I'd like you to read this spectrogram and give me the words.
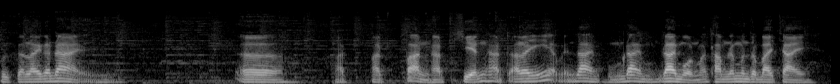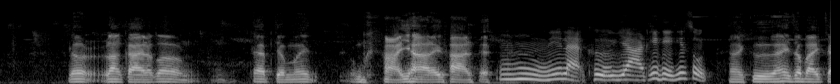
ฝึกอะไรก็ได้ เออหัดหัดปั้นหัดเขียนหัดอะไรอย่างเงี้ยเป็นได้ผมได้ได้หมดมาทำแล้วมันสบายใจ แล้วร่างกายเราก็แทบจะไม่ หายาอะไรทานเลยอืมนี่แหละคือยาที่ดีที่สุด ใช่คือให้สบายใจ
